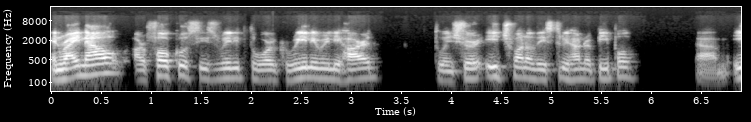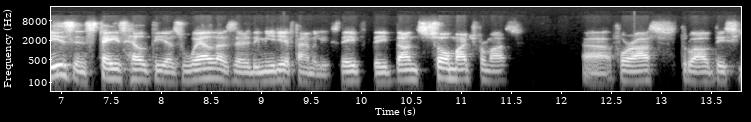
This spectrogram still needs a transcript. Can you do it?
and right now, our focus is really to work really, really hard to ensure each one of these 300 people um, is and stays healthy as well as their immediate families. They've, they've done so much from us, uh, for us throughout this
